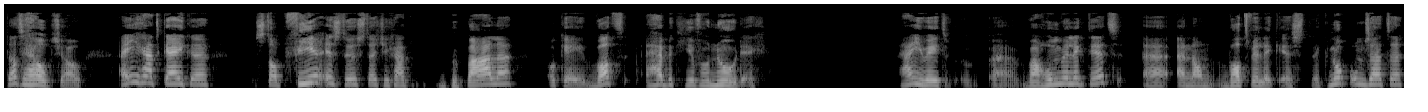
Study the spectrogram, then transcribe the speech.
Dat helpt jou. En je gaat kijken, stap 4 is dus dat je gaat bepalen oké, wat heb ik hiervoor nodig? je weet uh, waarom wil ik dit uh, en dan wat wil ik is de knop omzetten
